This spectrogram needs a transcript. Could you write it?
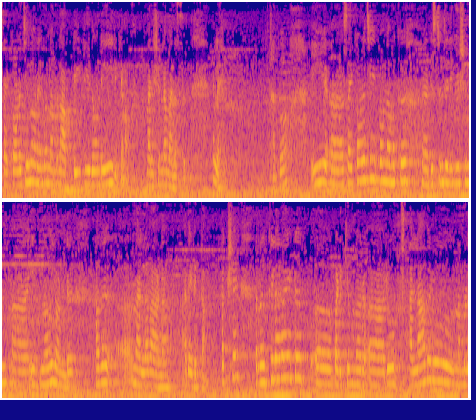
സൈക്കോളജി എന്ന് പറയുമ്പോൾ നമ്മൾ അപ്ഡേറ്റ് ചെയ്തുകൊണ്ടേയിരിക്കണം മനുഷ്യന്റെ മനസ്സ് അല്ലേ? അപ്പോൾ ഈ സൈക്കോളജി ഇപ്പം നമുക്ക് ഡിസ്റ്റൻസ് എഡ്യൂക്കേഷൻ ഇഗ്നോയിലുണ്ട്. അത് നല്ലതാണ്. അതെടുക്കാം. പക്ഷെ റെഗുലറായിട്ട് പഠിക്കുമ്പോൾ ഒരു അല്ലാതൊരു നമ്മൾ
